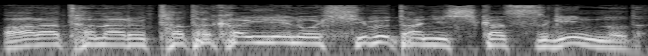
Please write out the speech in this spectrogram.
新たなる戦いへの火蓋にしか過ぎんのだ。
